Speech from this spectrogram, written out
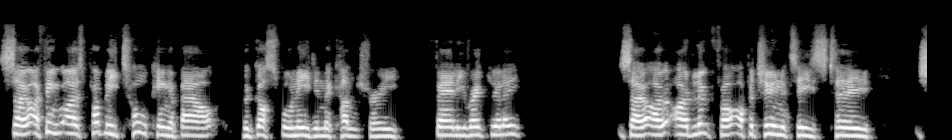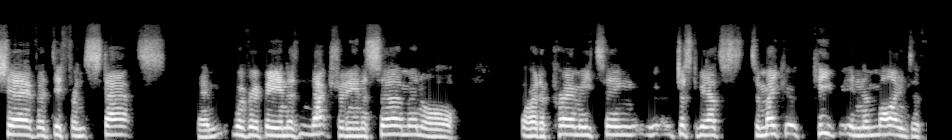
So I think I was probably talking about the gospel need in the country fairly regularly. So I, would look for opportunities to share the different stats, um, whether it be in a, naturally in a sermon or or at a prayer meeting, just to be able to, make it keep in the mind of,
